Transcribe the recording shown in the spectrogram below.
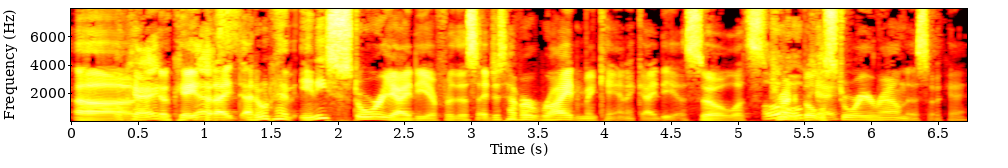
Uh, Okay, okay, but I. I don't have any story idea for this. I just have a ride mechanic idea. So let's Oh, try to build a story around this. Okay.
